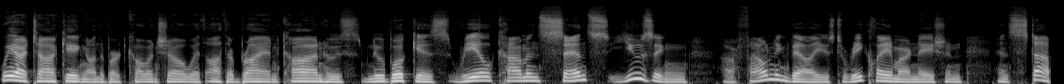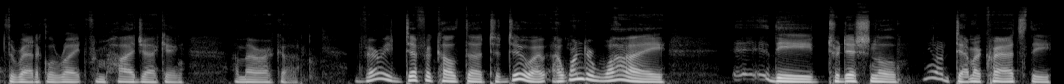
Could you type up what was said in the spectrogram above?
We are talking on the Burt Cohen Show with author Brian Kahn, whose new book is Real Common Sense Using Our Founding Values to Reclaim Our Nation and Stop the Radical Right from Hijacking America. Very difficult uh, to do. I, I wonder why eh, the traditional, you know, Democrats, the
